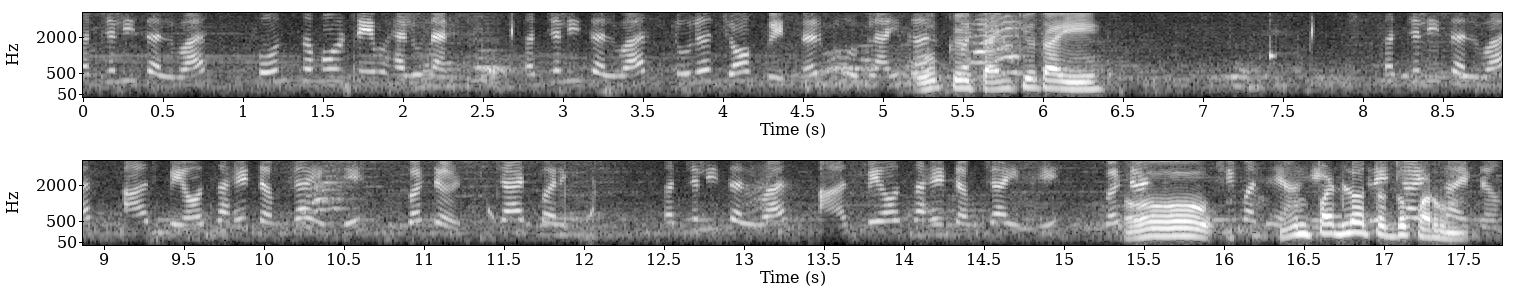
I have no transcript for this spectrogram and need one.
अंजली तलवार फोन समोर टेव हॅलो नॅको अंजली तलवार तुला जॉब भेटणार तू अप्लाय कर. ओके. थँक्यू ताई. अंजली तलवार आज बेओस आहे टमच्या इथे बटन चॅट पर्याय अंजली तलवार आज आहे टमच्या इथे बटन हो, सूचीमध्ये ऊन आहे. पडलं होतं 43 दुपारून. item.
